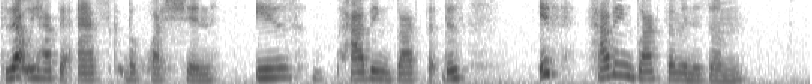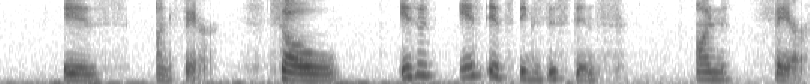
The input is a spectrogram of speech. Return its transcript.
To that we have to ask the question is having black does if having black feminism is unfair. So is it is its existence unfair?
